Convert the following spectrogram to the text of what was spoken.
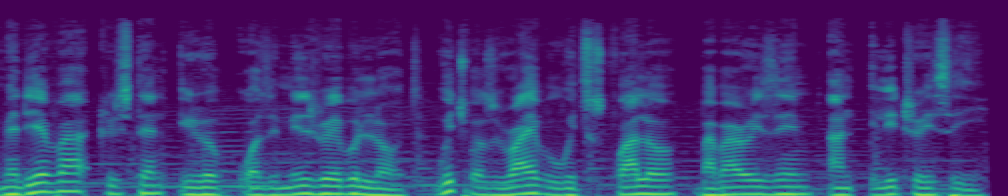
Medieval Christian Europe was a miserable lot, which was rife with squalor, barbarism, and illiteracy.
